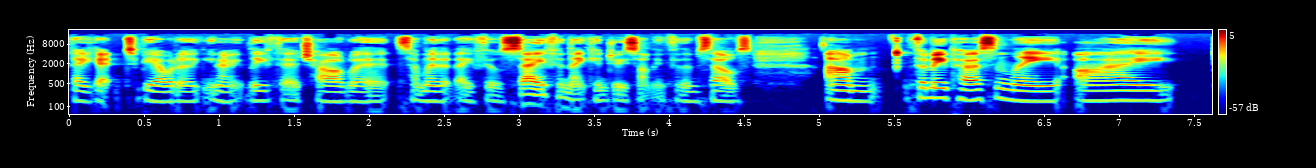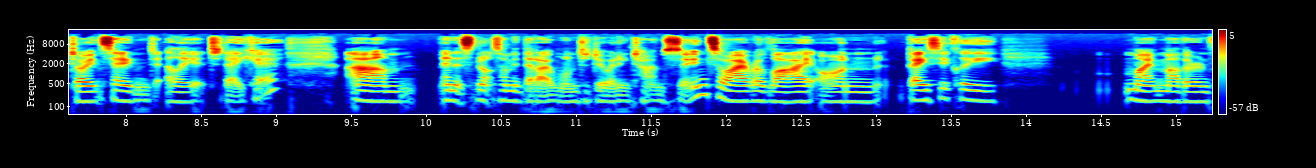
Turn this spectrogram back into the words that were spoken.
they get to be able to, you know, leave their child where somewhere that they feel safe and they can do something for themselves. Um, for me personally, I don't send Elliot to daycare, um, and it's not something that I want to do anytime soon. So I rely on basically my mother and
